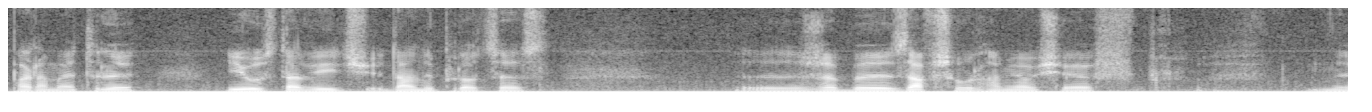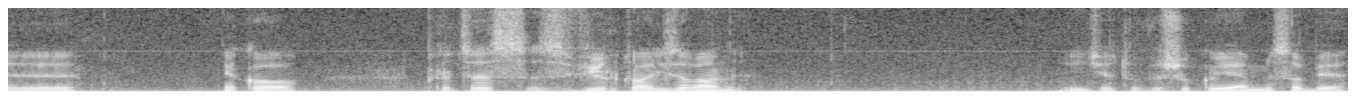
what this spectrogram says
parametry i ustawić dany proces żeby zawsze uruchamiał się w, y, jako proces zwirtualizowany. Idzie tu, wyszukujemy sobie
